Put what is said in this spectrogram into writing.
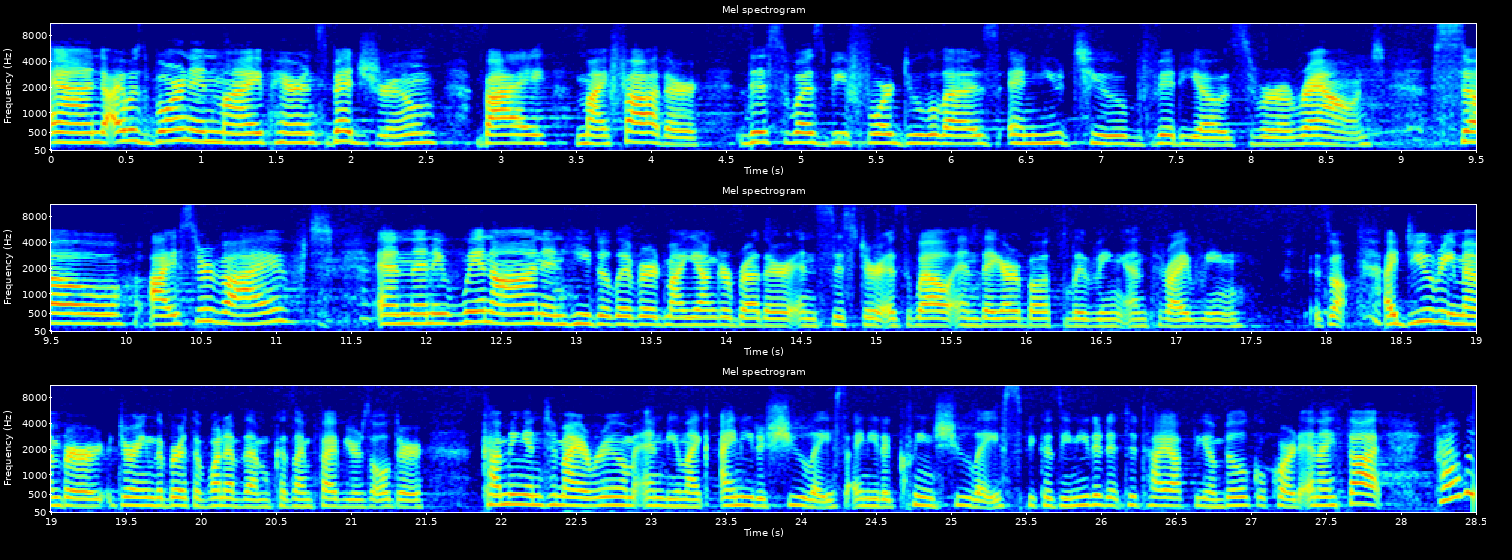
And I was born in my parents' bedroom by my father. this was before doulas and YouTube videos were around. So I survived. And then it went on, and he delivered my younger brother and sister as well, and they are both living and thriving as well. I do remember during the birth of one of them, because I'm five years older, coming into my room and being like, I need a shoelace. I need a clean shoelace because he needed it to tie off the umbilical cord. And I thought, probably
